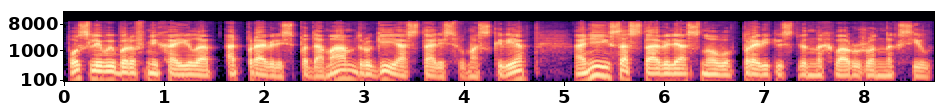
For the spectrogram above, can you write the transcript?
после выборов Михаила отправились по домам, другие остались в Москве, они и составили основу правительственных вооруженных сил.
